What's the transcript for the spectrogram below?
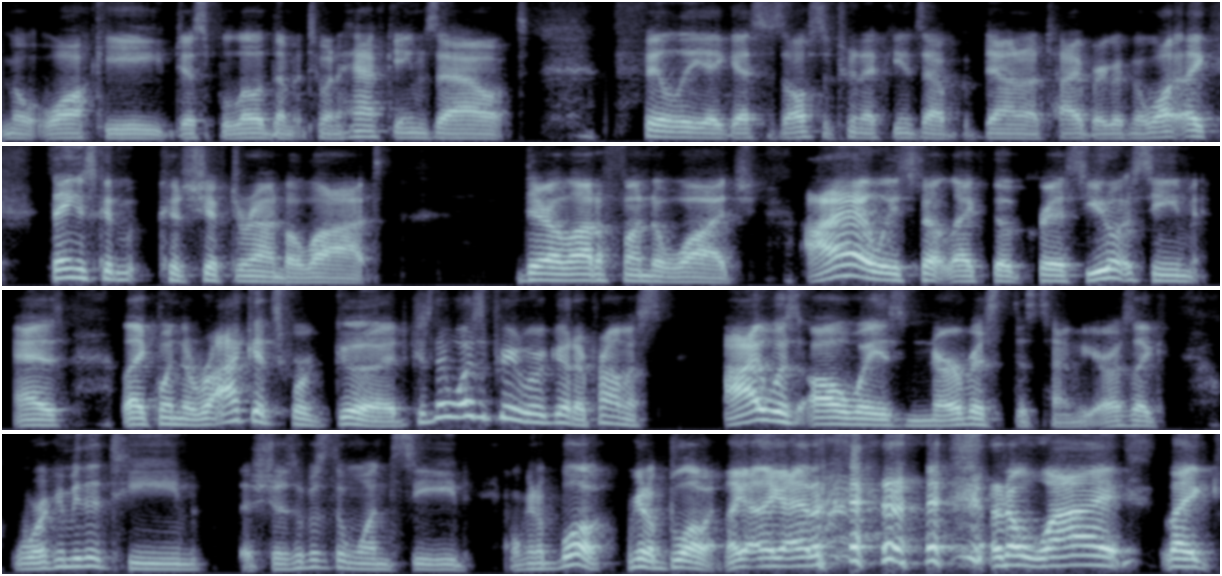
Milwaukee just below them at two and a half games out. Philly, I guess, is also two and a half games out, but down on a tiebreak with Milwaukee. Like things could could shift around a lot. They're a lot of fun to watch. I always felt like though, Chris, you don't seem as like when the Rockets were good because there was a period we were good. I promise. I was always nervous this time of year. I was like, we're gonna be the team that shows up as the one seed, and we're gonna blow it. We're gonna blow it. Like, like I, don't, I don't know why. Like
